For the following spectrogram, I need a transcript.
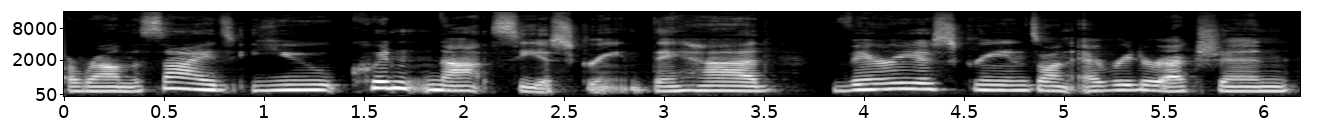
around the sides, you couldn't not see a screen. They had various screens on every direction.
